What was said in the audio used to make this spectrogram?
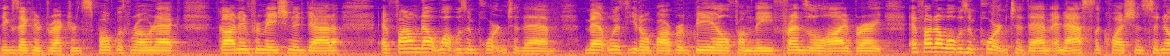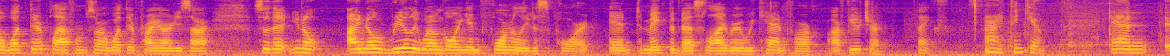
the executive director and spoke with Ronak, got information and data, and found out what was important to them. Met with, you know, Barbara Beal from the Friends of the Library, and found out what was important to them and asked the questions to know what their platforms are, what their priorities are, so that, you know, I know really what I'm going in formally to support and to make the best library we can for our future. Thanks. All right, thank you. And uh,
